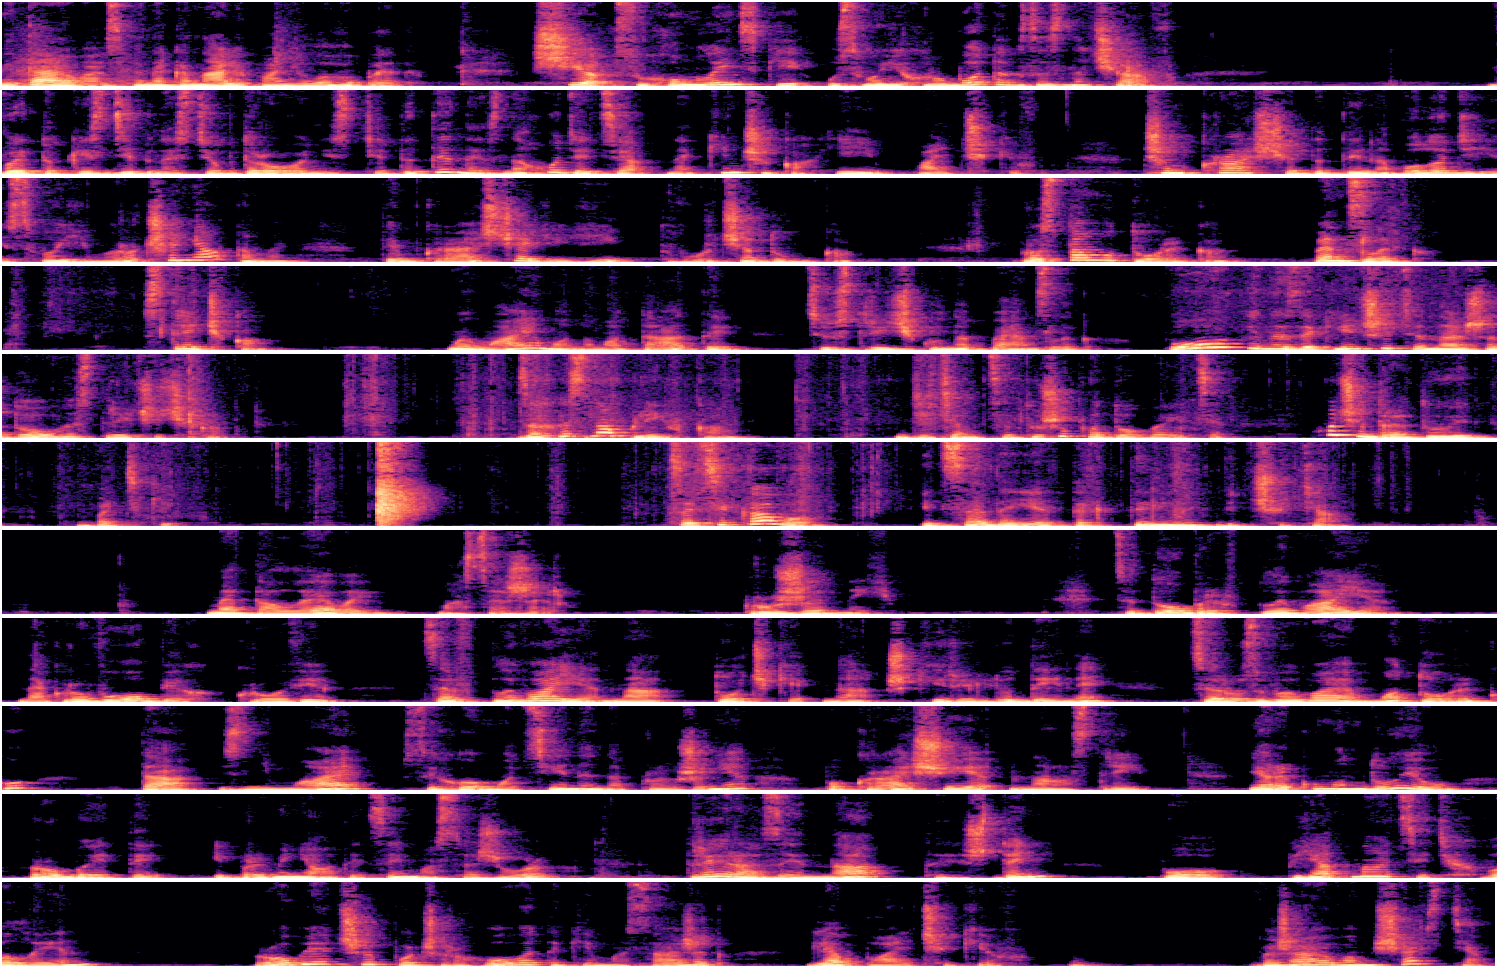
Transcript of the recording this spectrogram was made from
Вітаю вас! Ви на каналі пані Логопед. Ще Сухомлинський у своїх роботах зазначав, витоки здібності обдарованості дитини знаходяться на кінчиках її пальчиків. Чим краще дитина володіє своїми рученятами, тим краща її творча думка. Проста моторика, пензлик, стрічка. Ми маємо намотати цю стрічку на пензлик, поки не закінчиться наша довга стрічечка. Захисна плівка. Дітям це дуже подобається, хоч і дратують батьків. Це цікаво і це дає тактильне відчуття. Металевий масажир. Пружинний. Це добре впливає на кровообіг крові, це впливає на точки на шкірі людини, це розвиває моторику та знімає психоемоційне напруження, покращує настрій. Я рекомендую робити і приміняти цей масажер три рази на тиждень по 15 хвилин, роблячи почергово такий масажик для пальчиків. Бажаю вам щастя!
